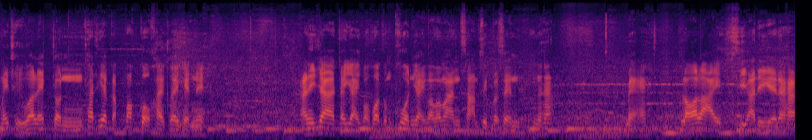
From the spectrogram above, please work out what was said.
ไม่ถือว่าเล็กจนถ้าเทียบกับป๊อกโกใครเคยเห็นเนี่ย อันนี้จะจะใหญ่กว่าพอสมควรใหญ่กว่าประมาณ 30%นะฮะ แหมล้อลาย CRD นะฮะ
